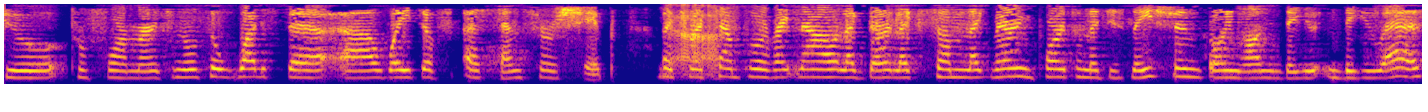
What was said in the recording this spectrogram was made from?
to performers, and also what is the uh, weight of uh, censorship. Like for example, right now, like there are like some like very important legislation going on in the U- in the U.S.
